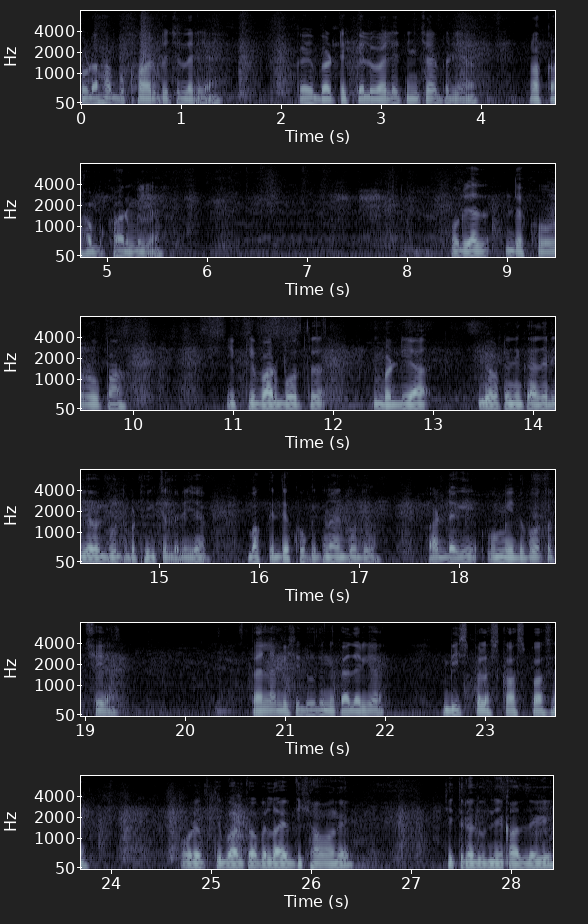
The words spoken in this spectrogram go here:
थोड़ा हा बुखार भी चल रहा है। कई बार टिक्के लगा ले तीन चार बार यहाँ थोड़ा कहा बुखार मिला। और यार देखो, रूपा। इक्की बार बहुत बढ़िया रोटी निकाल रही है और दूध पर ठीक चल रही है। बाकी देखो कितना दूध काट देगी। उम्मीद बहुत अच्छी है। पहले भी इसी दूध निकाल रही है, बीस प्लस के आसपास। और अब की बार तो आप लाइव दिखावांगे कितना दूध निकाल देगी।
